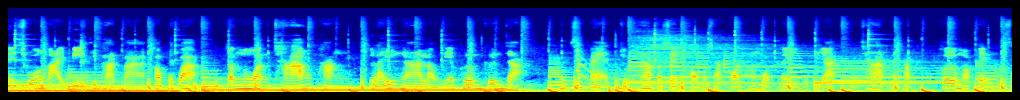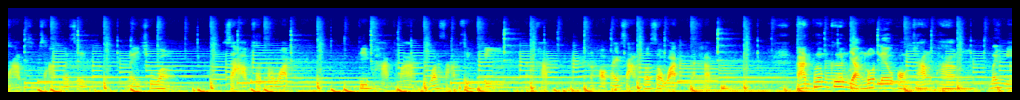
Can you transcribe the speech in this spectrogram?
ในช่วงหลายปีที่ผ่านมาเขาพบว่าจำนวนช้างพังไร้งาเหล่านี้เพิ่มขึ้นจาก 18.5%ของประชากรทั้งหมดในอุทยานแห่งชาตินะครับ เพิ่มมาเป็น 33%ในช่วง 3 ศตวรรษที่ผ่านมาหรือว่า 30 ปีนะครับ ออภัย3ทศวรรษนะครับ การเพิ่มขึ้นอย่างรวดเร็วของช้างพังไม่มี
